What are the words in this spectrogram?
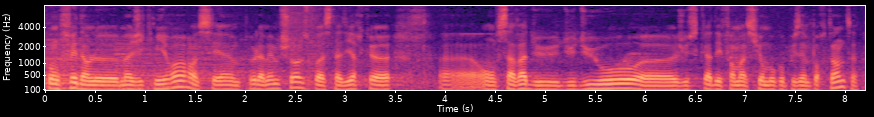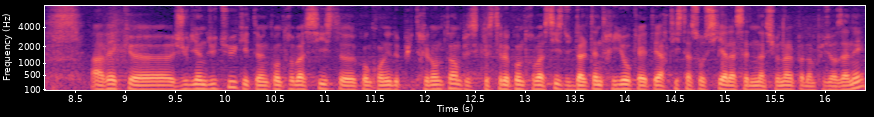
Ce qu'on fait dans le Magic Mirror, c'est un peu la même chose, C'est-à-dire que euh, on, ça va du, duo euh, jusqu'à des formations beaucoup plus importantes, avec euh, Julien Dutu, qui était un contrebassiste qu'on connaît depuis très longtemps, puisque c'était le contrebassiste du Dalton Trio, qui a été artiste associé à la scène nationale pendant plusieurs années.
